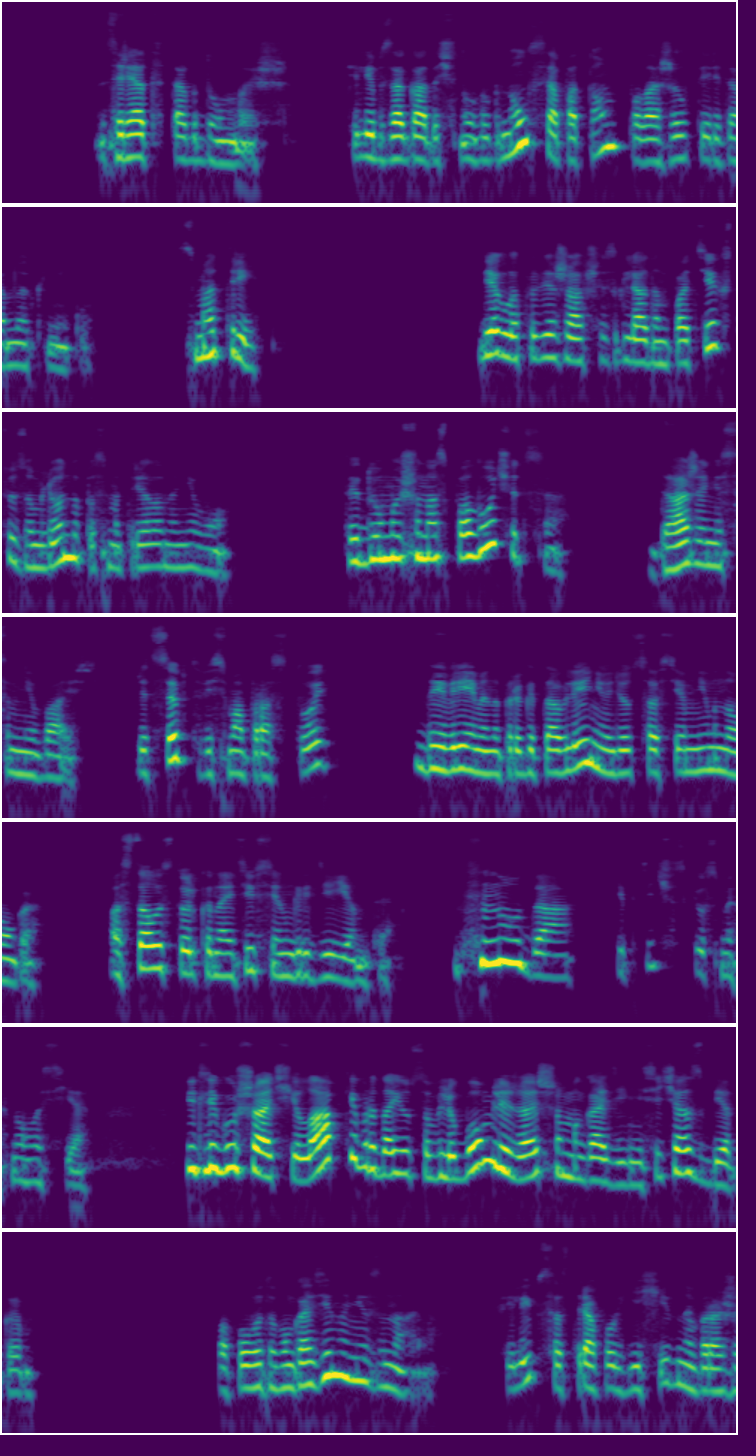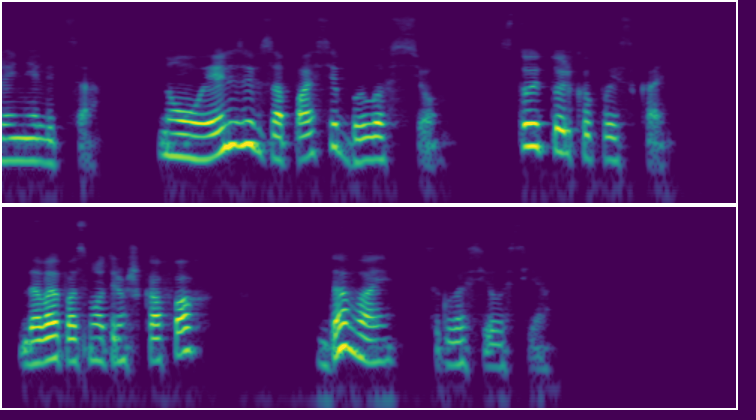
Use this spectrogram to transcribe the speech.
Зря ты так думаешь. Филипп загадочно улыбнулся, а потом положил передо мной книгу. Смотри. Бегло пробежавшись взглядом по тексту, изумленно посмотрела на него. Ты думаешь, у нас получится? Даже не сомневаюсь. Рецепт весьма простой, да и время на приготовление уйдет совсем немного. Осталось только найти все ингредиенты. Ну да, скептически усмехнулась я. Ведь лягушачьи лапки продаются в любом ближайшем магазине. Сейчас сбегаем. По поводу магазина не знаю. Филипп состряпал ехидное выражение лица. Но у Эльзы в запасе было все. Стоит только поискать. Давай посмотрим в шкафах? Давай, согласилась я.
